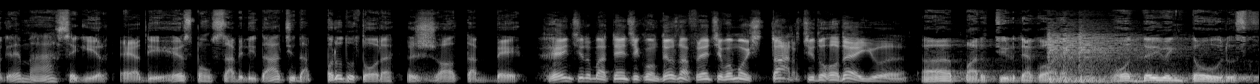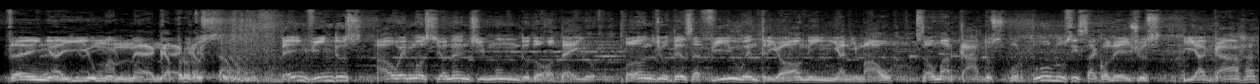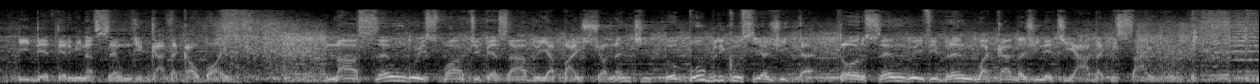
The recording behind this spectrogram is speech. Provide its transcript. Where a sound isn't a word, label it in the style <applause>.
programa a seguir é de responsabilidade da produtora JB. Rente no batente com Deus na frente, vamos ao start do rodeio. A partir de agora, rodeio em touros. Vem aí uma mega produção. Bem-vindos ao emocionante mundo do rodeio, onde o desafio entre homem e animal são marcados por pulos e sacolejos e a garra e determinação de cada cowboy. Na ação do esporte pesado e apaixonante, o público se agita, torcendo e vibrando a cada gineteada que sai.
